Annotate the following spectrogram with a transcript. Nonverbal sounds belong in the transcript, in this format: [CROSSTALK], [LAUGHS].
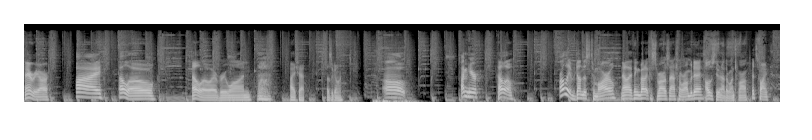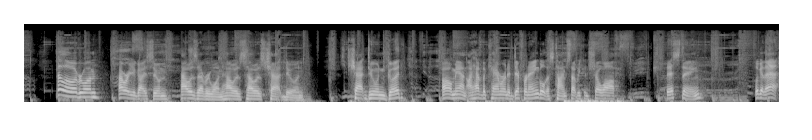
There we are. Hi. Hello. Hello, everyone. [GASPS] Hi, chat. How's it going? Oh, I'm here. Hello. Probably have done this tomorrow. Now that I think about it, because tomorrow's National Ranboo Day. I'll just do another one tomorrow. It's fine. Hello, everyone. How are you guys doing? How is everyone? How is how is chat doing? Chat doing good? Oh man, I have the camera in a different angle this time so that we can show off this thing. Look at that.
